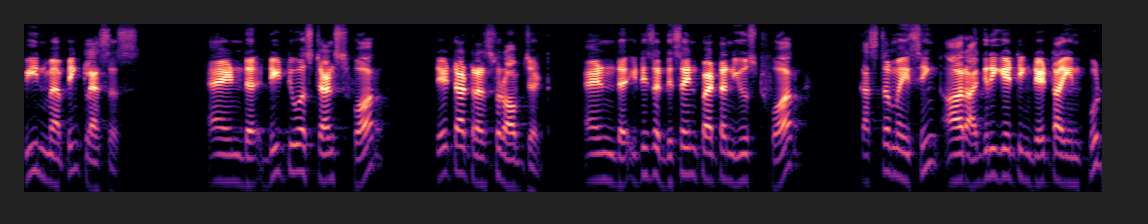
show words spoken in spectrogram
bean mapping classes. And DTO stands for Data Transfer Object and it is a design pattern used for customizing or aggregating data input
